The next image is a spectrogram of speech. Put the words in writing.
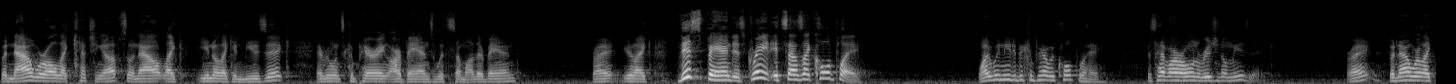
But now we're all like catching up. So now, like, you know, like in music, everyone's comparing our bands with some other band, right? You're like, this band is great. It sounds like Coldplay. Why do we need to be compared with Coldplay? Just have our own original music, right? But now we're like,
